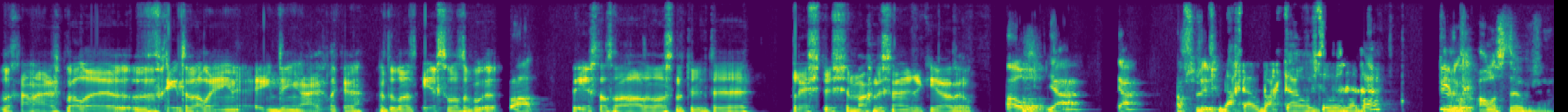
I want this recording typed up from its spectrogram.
We gaan eigenlijk wel, eh, we vergeten wel één, één ding eigenlijk. Hè? Het, het eerste wat we, Wat? het eerste wat we hadden was natuurlijk de clash tussen Magnussen en Ricciardo. Oh, ja. Ja, absoluut. Mag, ik daar- mag ik daarover iets over zeggen? Tuurlijk. alles erover zeggen.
